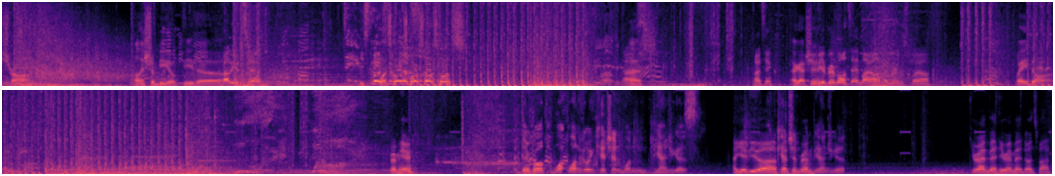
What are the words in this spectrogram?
strong. I think she'll be OP though. to get Jen. He's close, Close, close, close, close, close. Nice. Nice. Hunting. I got We you. have Brim ult and my ult. Everyone just play off. Wait, don't. Brim here. They're both one, one going kitchen, one behind you guys. I gave you one uh, kitchen, and one behind you guys. You're in mid, you're in mid. No one's behind.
